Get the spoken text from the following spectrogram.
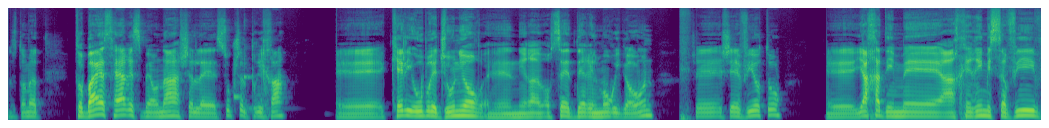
זאת אומרת, טוביאס האריס בעונה של אה, סוג של פריחה, אה, קלי אוברה ג'וניור, אה, נראה, עושה את דרל מורי גאון, ש, שהביא אותו, יחד עם האחרים מסביב,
